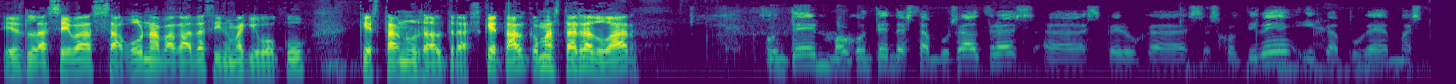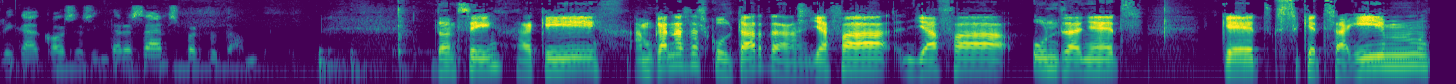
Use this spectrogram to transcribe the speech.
és la seva segona vegada, si no m'equivoco, que està amb nosaltres. Què tal? Com estàs, Eduard? Content, molt content d'estar amb vosaltres. Eh, espero que s'escolti bé i que puguem explicar coses interessants per tothom. Doncs sí, aquí amb ganes d'escoltar-te. Ja fa, ja fa uns anyets que et, que et seguim,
